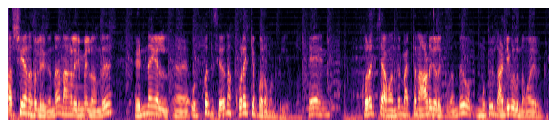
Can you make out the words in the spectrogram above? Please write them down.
ரஷ்யா என்ன சொல்லியிருக்குன்னா நாங்கள் இனிமேல் வந்து எண்ணெய்கள் உற்பத்தி செய்வதை நான் குறைக்க போகிறோம்னு சொல்லி. ஏன்? குறைச்சா வந்து மற்ற நாடுகளுக்கு வந்து முதுகில் அடி விழுந்த மாதிரி இருக்கு.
